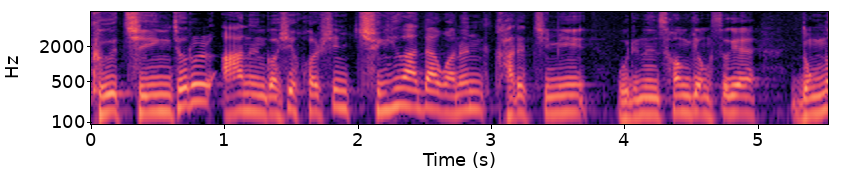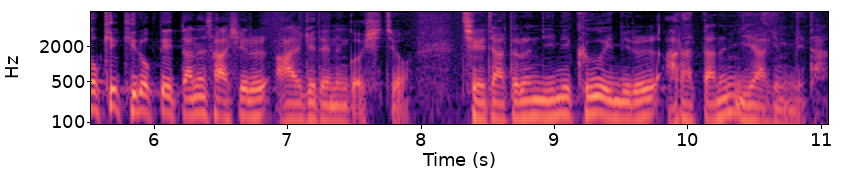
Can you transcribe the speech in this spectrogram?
그 징조를 아는 것이 훨씬 중요하다고 하는 가르침이 우리는 성경 속에 녹록히 기록되어 있다는 사실을 알게 되는 것이죠. 제자들은 이미 그 의미를 알았다는 이야기입니다.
